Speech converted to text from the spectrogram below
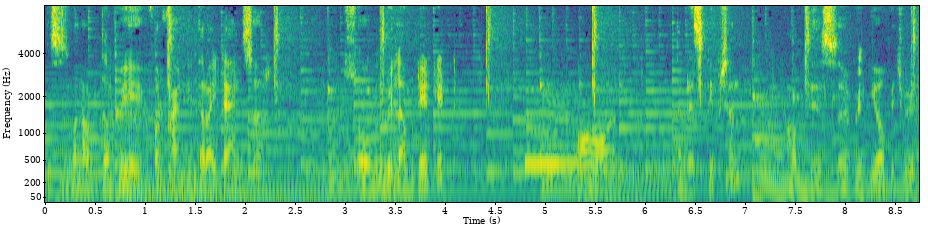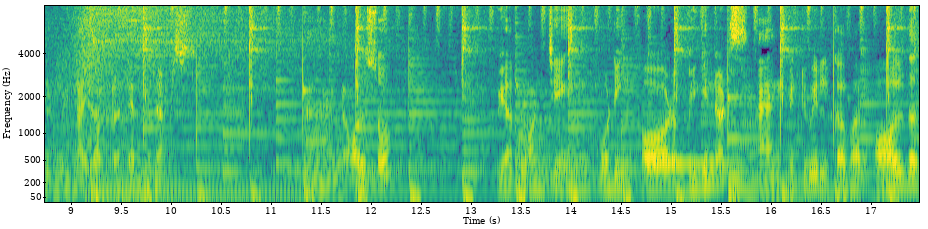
This is one of the way for finding the right answer. So we will update it on the description of this uh, video which will be live after 10 minutes. And also we are launching coding for beginners and it will cover all the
